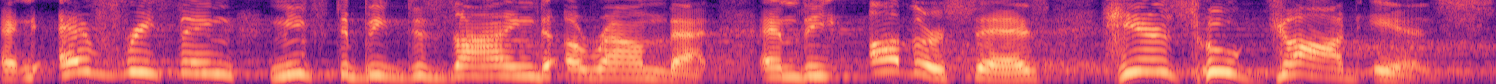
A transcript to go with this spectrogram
And everything needs to be designed around that. And the other says, here's who God is,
